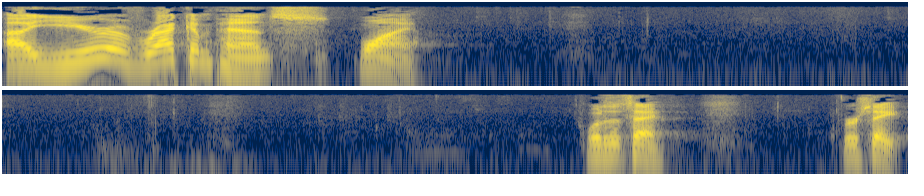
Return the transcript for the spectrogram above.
a year of recompense. Why? What does it say? Verse 8.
